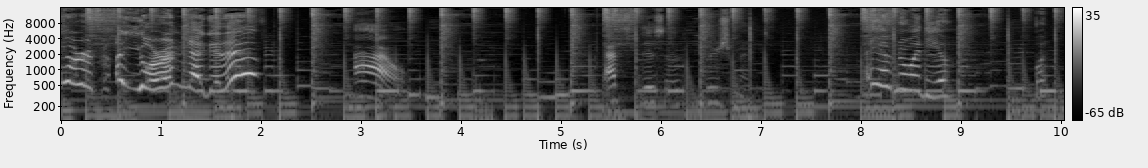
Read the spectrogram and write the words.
You're a, you're a negative. Ow. That's disagreement. I have no idea. But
